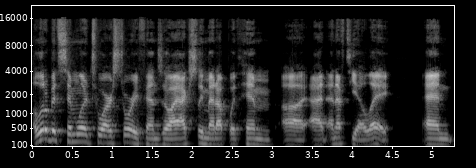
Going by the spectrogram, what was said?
a little bit similar to our story, Fanzo. I actually met up with him uh, at NFT LA, and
